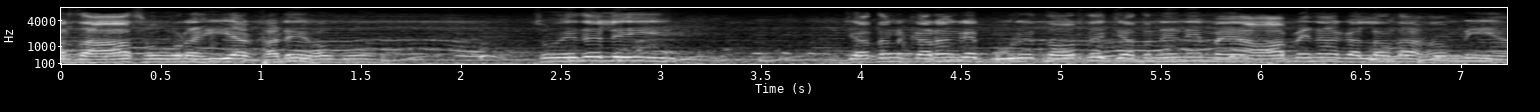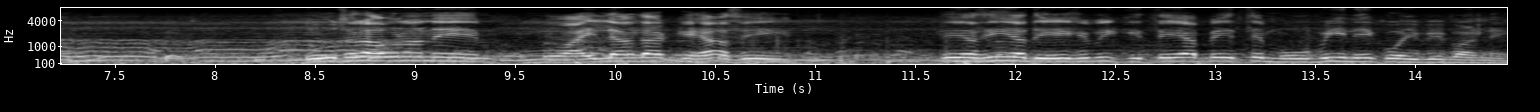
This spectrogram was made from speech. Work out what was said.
ਅਰਦਾਸ ਹੋ ਰਹੀ ਆ, ਖੜੇ ਹੋਵੋ। ਸੋ ਇਹਦੇ ਲਈ ਯਤਨ ਕਰਾਂਗੇ ਪੂਰੇ ਤੌਰ ਤੇ। ਯਤਨੇ ਨਹੀਂ, ਮੈਂ ਆਪ ਇਹਨਾਂ ਗੱਲਾਂ ਦਾ ਹਾਮੀ ਆ। ਦੂਸਰਾ ਉਹਨਾਂ ਨੇ ਮੋਬਾਈਲਾਂ ਦਾ ਕਿਹਾ ਸੀ ਤੇ ਅਸੀਂ ਆਦੇਸ਼ ਵੀ ਕੀਤੇ ਆ ਵੀ ਇੱਥੇ ਮੂਵੀ ਨਹੀਂ ਕੋਈ ਵੀ ਬਣਨੀ।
